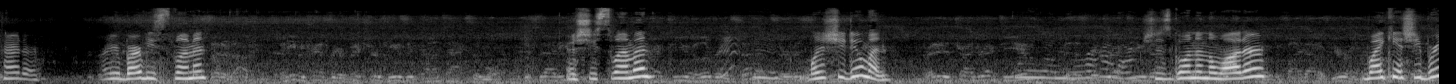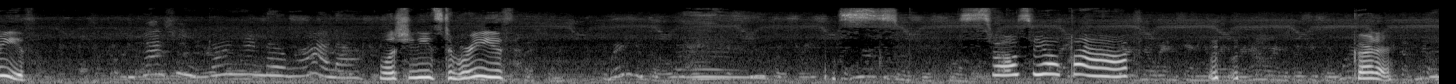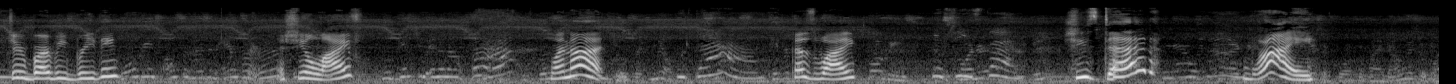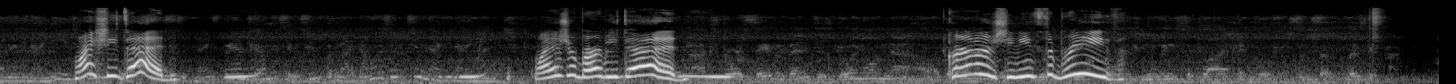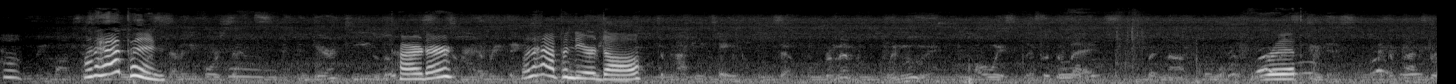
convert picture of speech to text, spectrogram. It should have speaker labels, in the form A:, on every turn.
A: Carter, are your Barbies swimming? Is she swimming? What is she doing? She's going in the water? Why can't she breathe?
B: Because she's going in the water.
A: Well, she needs to breathe. Sociopath. Carter, is your Barbie breathing? Is she alive? Why not? Because why?
B: She's dead.
A: She's dead? Why? Why is she dead? Why is your Barbie dead?
C: Store Save event is going on now.
A: Carter, she needs to breathe. What happened?
C: 74 cents. And guaranteed low
A: Carter, what happened to your doll? Rip.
